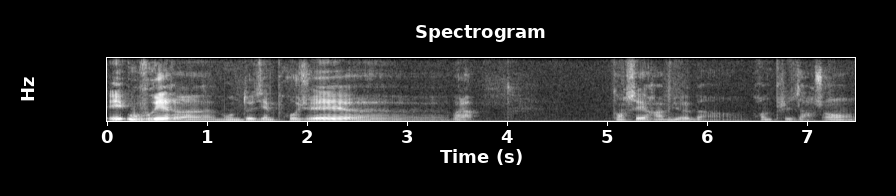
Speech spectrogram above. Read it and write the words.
et ouvrir euh, mon deuxième projet. Euh, voilà. Quand ça ira mieux, ben, prendre plus d'argent.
